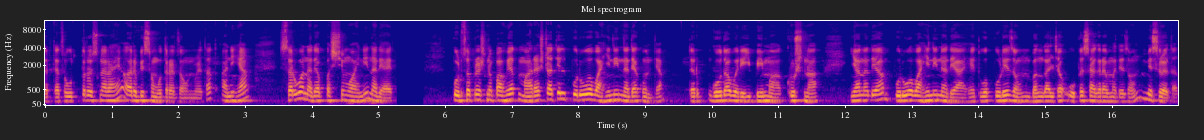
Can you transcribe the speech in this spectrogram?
तर त्याचं उत्तर असणार आहे अरबी समुद्रात जाऊन मिळतात. आणि ह्या सर्व नद्या पश्चिम वाहिनी नद्या आहेत. पुढचा प्रश्न पाहूयात महाराष्ट्रातील पूर्व वाहिनी नद्या कोणत्या? तर गोदावरी भीमा कृष्णा या नद्या पूर्ववाहिनी नद्या आहेत व पुढे जाऊन बंगालच्या उपसागरामध्ये जाऊन मिसळतात.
